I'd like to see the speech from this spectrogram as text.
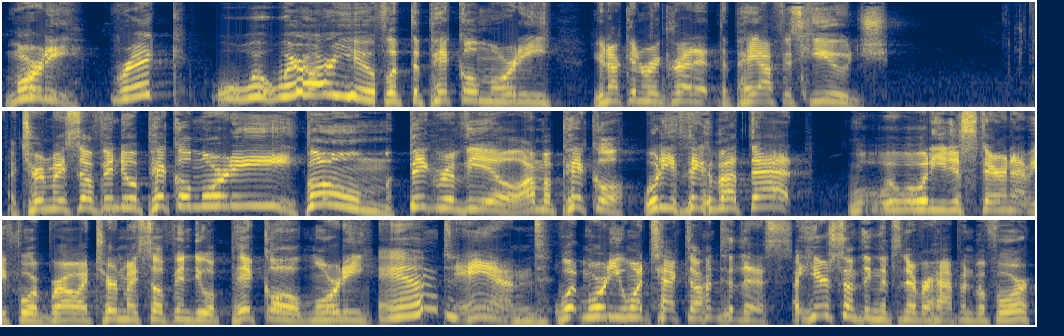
Morty! Rick. W- where are you? Flip the pickle, Morty. You're not gonna regret it. The payoff is huge. I turned myself into a pickle, Morty! Boom! Big reveal. I'm a pickle. What do you think about that? W- w- what are you just staring at me for, bro? I turned myself into a pickle, Morty. And And what more do you want tacked onto this? I hear something that's never happened before.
